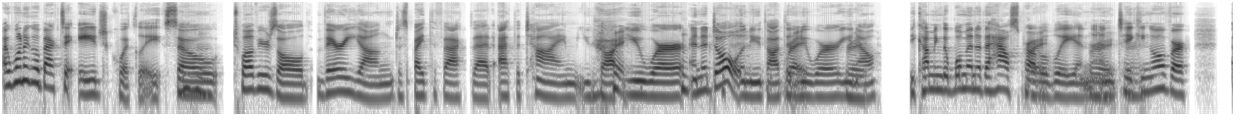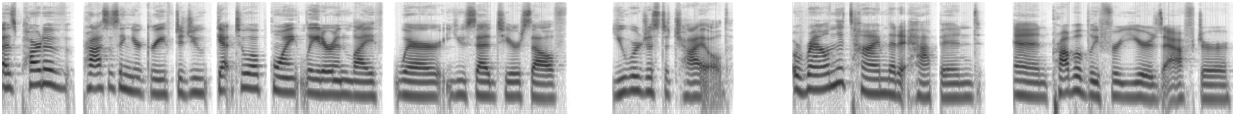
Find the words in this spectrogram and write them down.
I want to go back to age quickly. So, Mm-hmm. 12 years old, very young, despite the fact that at the time you thought Right. you were an adult and you thought that Right, you were, you right. know, becoming the woman of the house probably and, and taking over. As part of processing your grief, did you get to a point later in life where you said to yourself, you were just a child? Around the time that it happened, and probably for years after,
